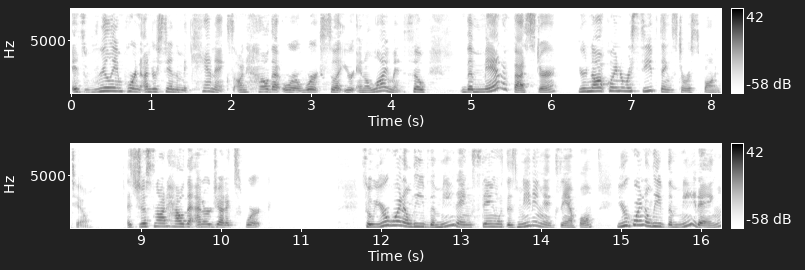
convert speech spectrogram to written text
it's really important to understand the mechanics on how that aura works so that you're in alignment. So, the manifester, you're not going to receive things to respond to. It's just not how the energetics work. So, you're going to leave the meeting, staying with this meeting example, you're going to leave the meeting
